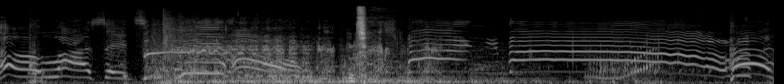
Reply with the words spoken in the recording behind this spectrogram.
A license! Hey!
